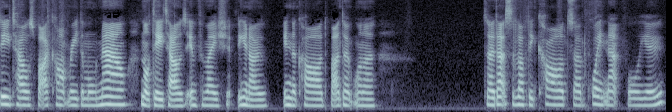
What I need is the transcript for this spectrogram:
details but I can't read them all now. Not details information you know in the card but I don't want to so that's a lovely card so I'll point that for you.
